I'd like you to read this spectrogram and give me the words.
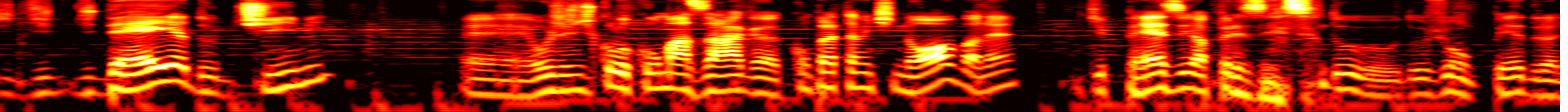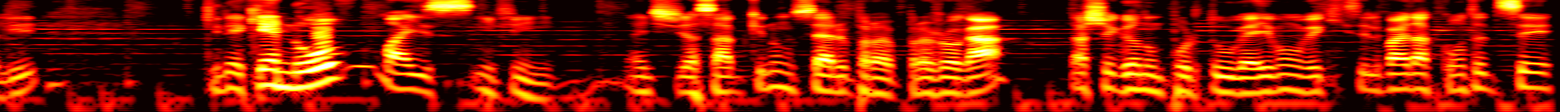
de, de ideia do time. É, hoje a gente colocou uma zaga completamente nova, né? Que pese a presença do, do João Pedro ali, que, que é novo, mas enfim, a gente já sabe que não serve para jogar. Tá chegando um Portuga aí, vamos ver se ele vai dar conta de ser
